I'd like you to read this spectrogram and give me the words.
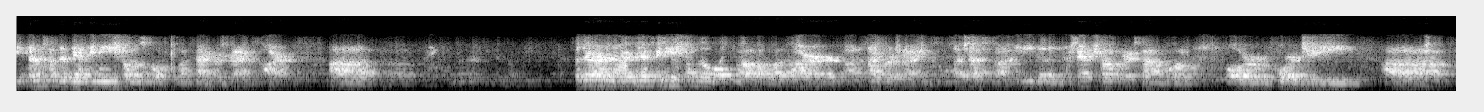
in terms of the definitions of what cybercrimes are. Uh, so there are, there are definitions of uh, what are uh, illegal for example, or forgery. Uh,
